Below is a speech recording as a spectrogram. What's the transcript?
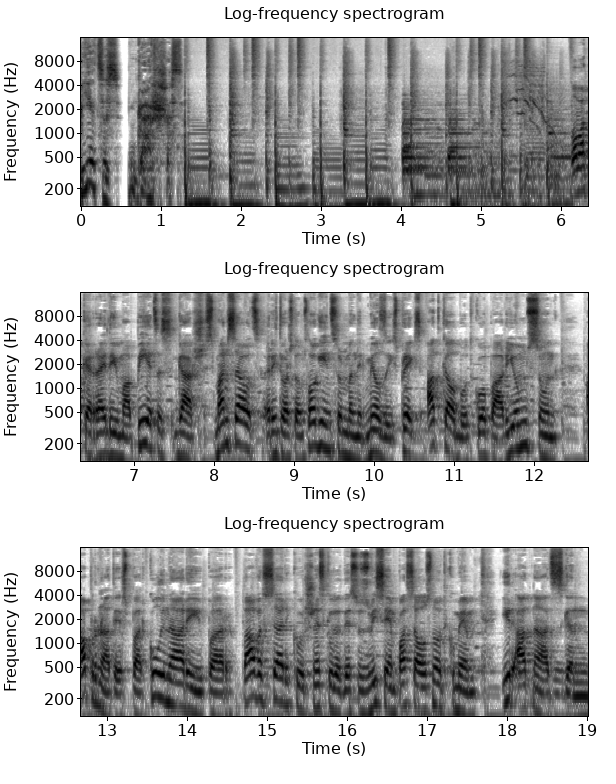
Piecas garšas. Labvakar, raidījumā piecas garšas. Mani sauc Ritors Toms Logins, un man ir milzīgs prieks atkal būt kopā ar jums un aprunāties par kulināriju, par pavasari, kurš, neskatoties uz visiem pasaules notikumiem, ir atnācis gan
